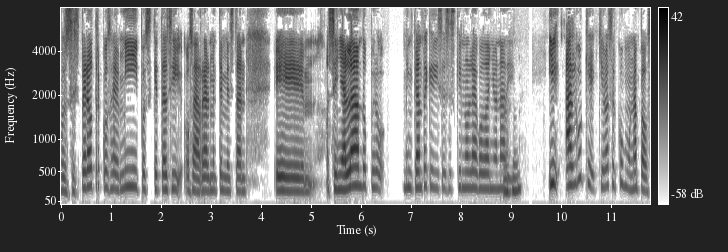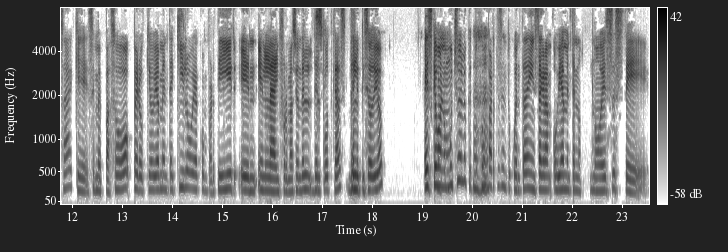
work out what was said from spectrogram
pues espera otra cosa de mí, pues qué tal si, o sea, realmente me están eh, señalando, pero me encanta que dices, es que no le hago daño a nadie. Y algo que quiero hacer como una pausa, que se me pasó, pero que obviamente aquí lo voy a compartir en, en la información del, del podcast, del episodio, es que bueno, mucho de lo que tú compartes en tu cuenta de Instagram, obviamente no, no es este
